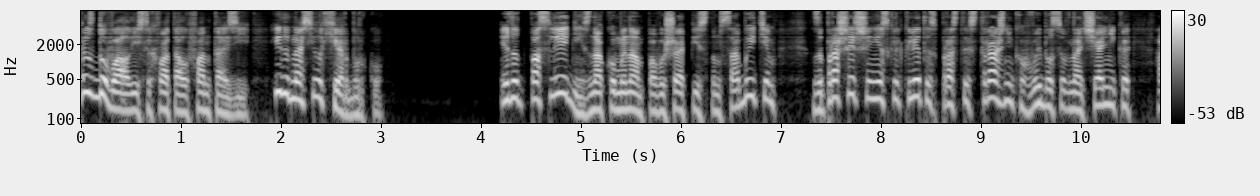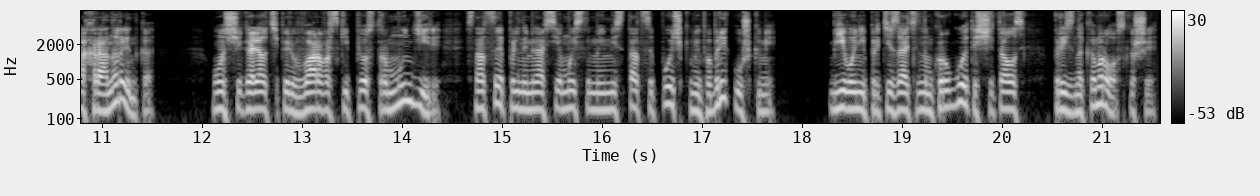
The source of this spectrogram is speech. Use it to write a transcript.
раздувал, если хватало фантазии, и доносил Хербурку. Этот последний, знакомый нам по вышеописанным событиям, за прошедшие несколько лет из простых стражников выбился в начальника охраны рынка. Он щеголял теперь в варварски пестром мундире, с нацепленными на все мыслимые места цепочками и побрякушками – в его непритязательном кругу это считалось признаком роскоши.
